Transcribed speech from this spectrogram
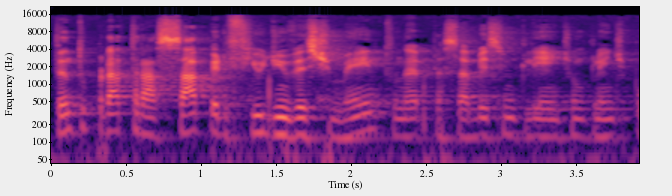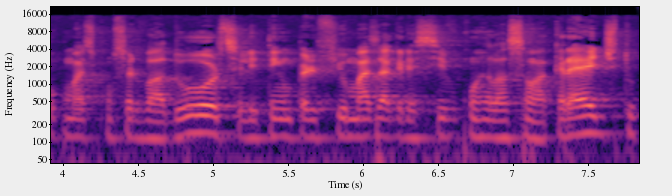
tanto para traçar perfil de investimento, né, para saber se um cliente é um cliente um pouco mais conservador, se ele tem um perfil mais agressivo com relação a crédito.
